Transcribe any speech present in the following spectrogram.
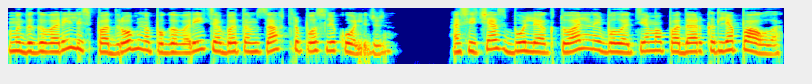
Мы договорились подробно поговорить об этом завтра после колледжа. А сейчас более актуальной была тема подарка для Паула.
